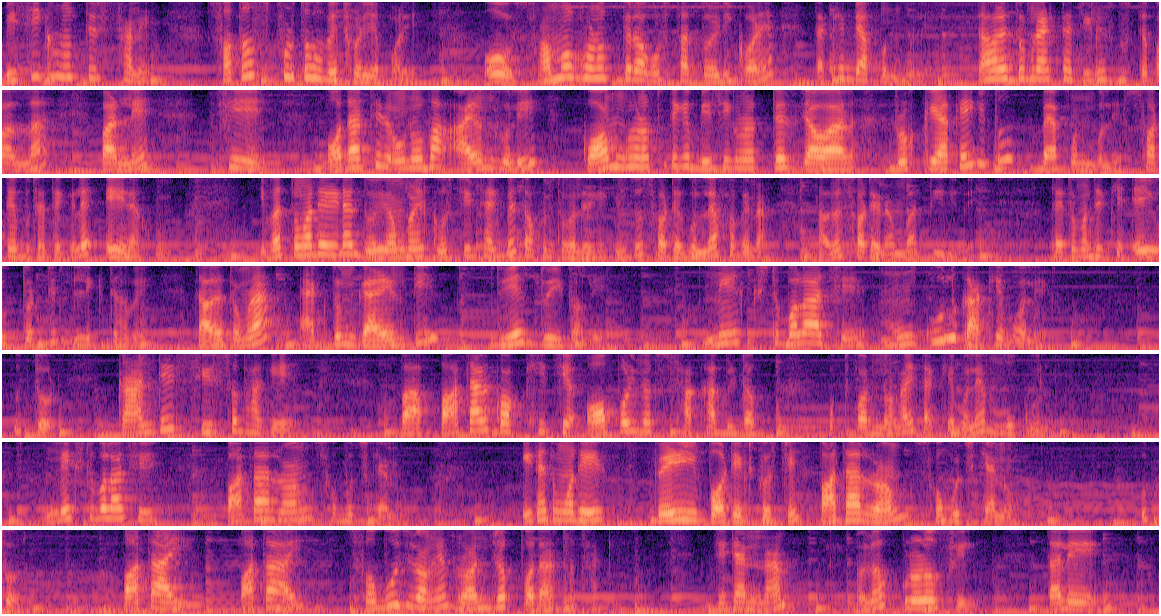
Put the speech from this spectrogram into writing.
বেশি ঘনত্বের স্থানে স্বতঃস্ফূর্তভাবে ছড়িয়ে পড়ে ও সমঘনত্বের অবস্থা তৈরি করে তাকে ব্যাপন বলে। তাহলে তোমরা একটা জিনিস বুঝতে পারলা, পারলে যে পদার্থের অণু বা আয়নগুলি কম ঘনত্ব থেকে বেশি ঘনত্বে যাওয়ার প্রক্রিয়াকেই কিন্তু ব্যাপন বলে। শটে বোঝাতে গেলে এইরকম এবার তোমাদের এটা দুই নম্বরের কোশ্চিন থাকবে, তখন তোমাদেরকে কিন্তু শর্টে বললে হবে না। তাহলে শর্টে নাম্বার দিয়ে দিবে। তাই তোমাদেরকে এই উত্তরটি লিখতে হবে। তাহলে তোমরা একদম গ্যারেন্টি দুয়ে দুই পাবে। নেক্সট বলা আছে, মুকুল কাকে বলে? উত্তর, কাণ্ডের শীর্ষভাগে বা পাতার কক্ষে যে অপরিণত শাখা বিটপ উৎপন্ন হয়, তাকে বলে মুকুল। নেক্সট বলা আছে, পাতার রং সবুজ কেন? এটা তোমাদের ভেরি ইম্পর্টেন্ট কোশ্চেন পাতার রং সবুজ কেন? উত্তর, পাতায় পাতায় সবুজ রঙের রঞ্জক পদার্থ থাকে, যেটার নাম হলো ক্লোরোফিল তাহলে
